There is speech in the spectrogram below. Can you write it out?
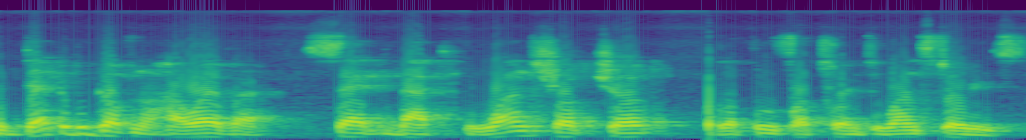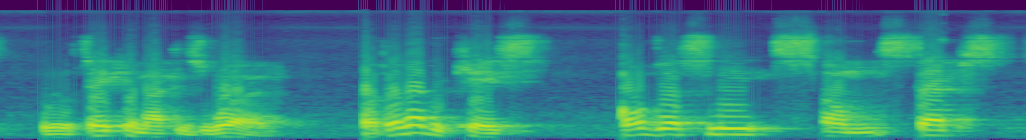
The deputy governor, however, said that one structure was approved for 21 stories. We'll take him at his word. Whatever the case, obviously some steps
